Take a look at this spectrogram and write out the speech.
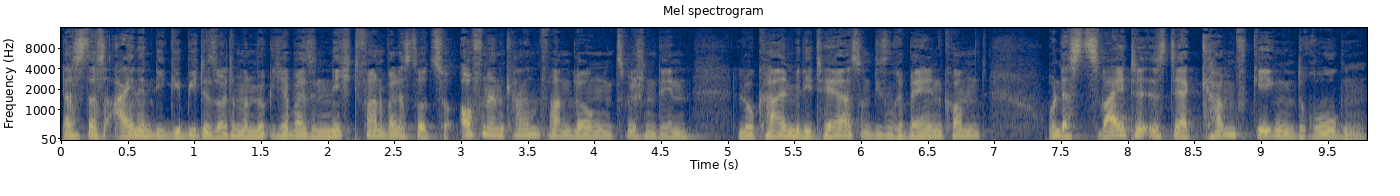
Das ist das eine. In die Gebiete sollte man möglicherweise nicht fahren, weil es dort zu offenen Kampfhandlungen zwischen den lokalen Militärs und diesen Rebellen kommt. Und das zweite ist der Kampf gegen Drogen.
